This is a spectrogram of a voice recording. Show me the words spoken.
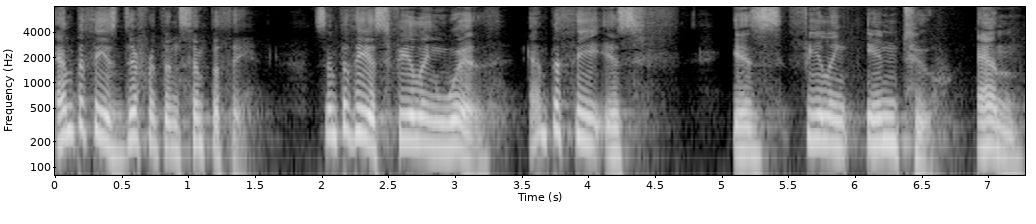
empathy is different than sympathy. Sympathy is feeling with, empathy is, is feeling into. M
